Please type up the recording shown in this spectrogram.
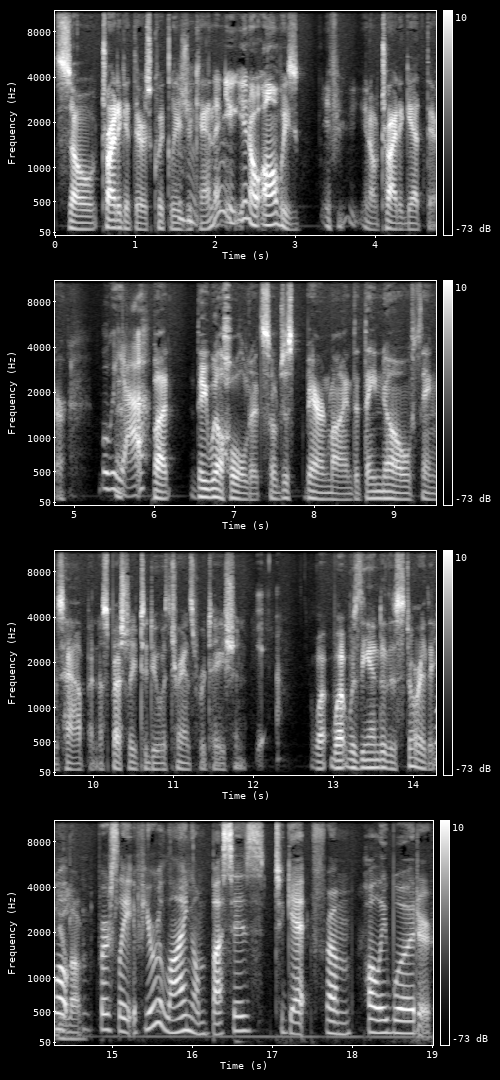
So try to get there as quickly as you Mm-hmm. can, and you you know always if you you know try to get there oh yeah. but they will hold it. So just bear in mind that they know things happen, especially to do with transportation. Yeah. What What was the end of the story that Well, you loved? firstly, if you're relying on buses to get from Hollywood or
